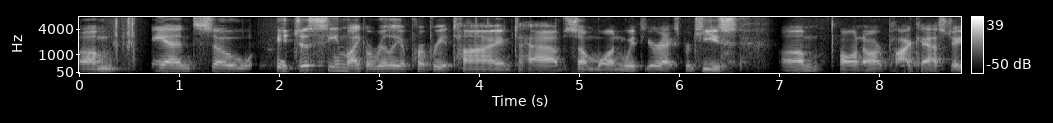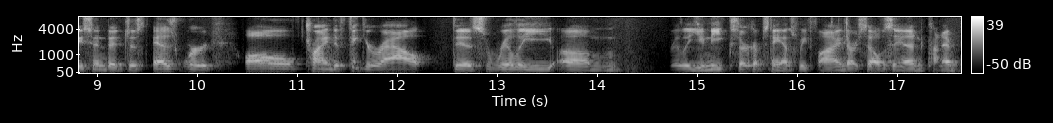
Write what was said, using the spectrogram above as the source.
Um, and so it just seemed like a really appropriate time to have someone with your expertise um, on our podcast, Jason, that just as we're all trying to figure out this really, um, really unique circumstance we find ourselves in, kind of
